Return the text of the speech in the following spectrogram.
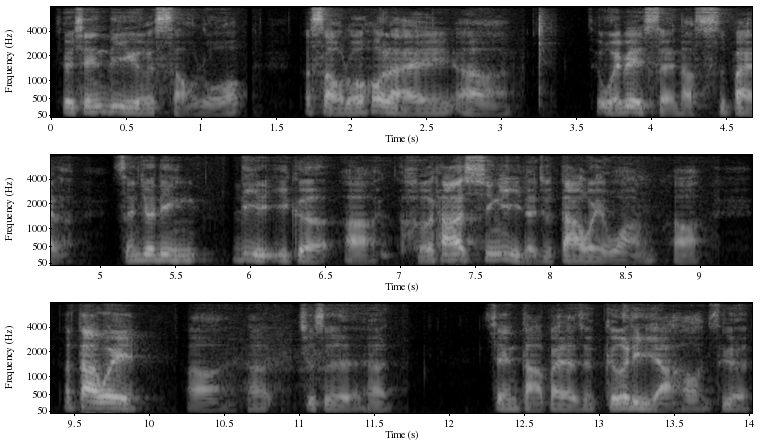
就先立一个扫罗。那扫罗后来啊，就违背神啊，失败了，神就立立一个啊合他心意的，就大卫王啊。那大卫啊，他就是呃。先打败了这歌利亚哈，这个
